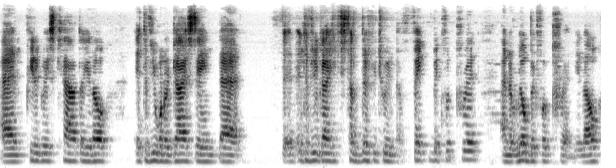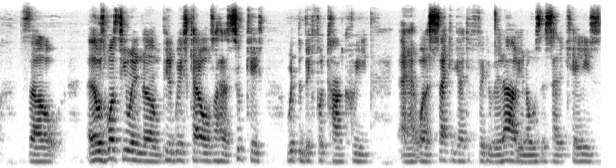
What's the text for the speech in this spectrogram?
and Peter Graves' character, you know, interview one of the guys saying that the interview guy he tell the difference between a fake Bigfoot print and a real Bigfoot print, you know. So there was one scene when um, Peter Graves' character also had a suitcase with the Bigfoot concrete and had one a second guy to figure it out, you know, was inside the case.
